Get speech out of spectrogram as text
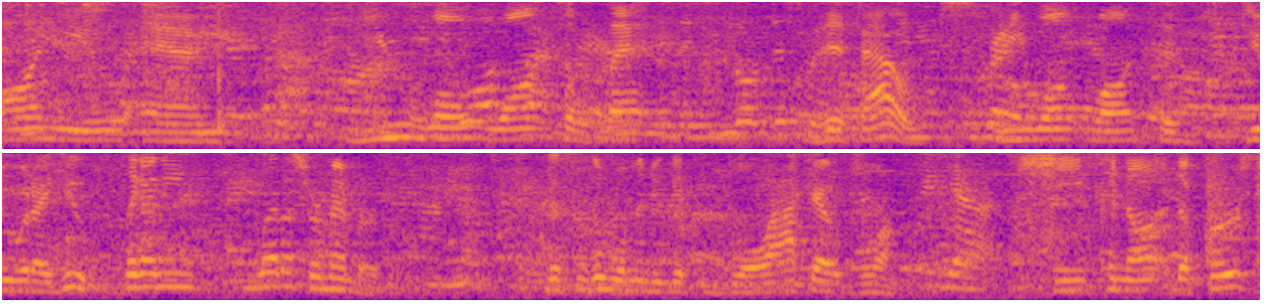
on you, and you won't want to let this out. Right. You won't want to do what I do. Like I mean, let us remember. This is a woman who gets blackout drunk. Yeah. She cannot. The first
